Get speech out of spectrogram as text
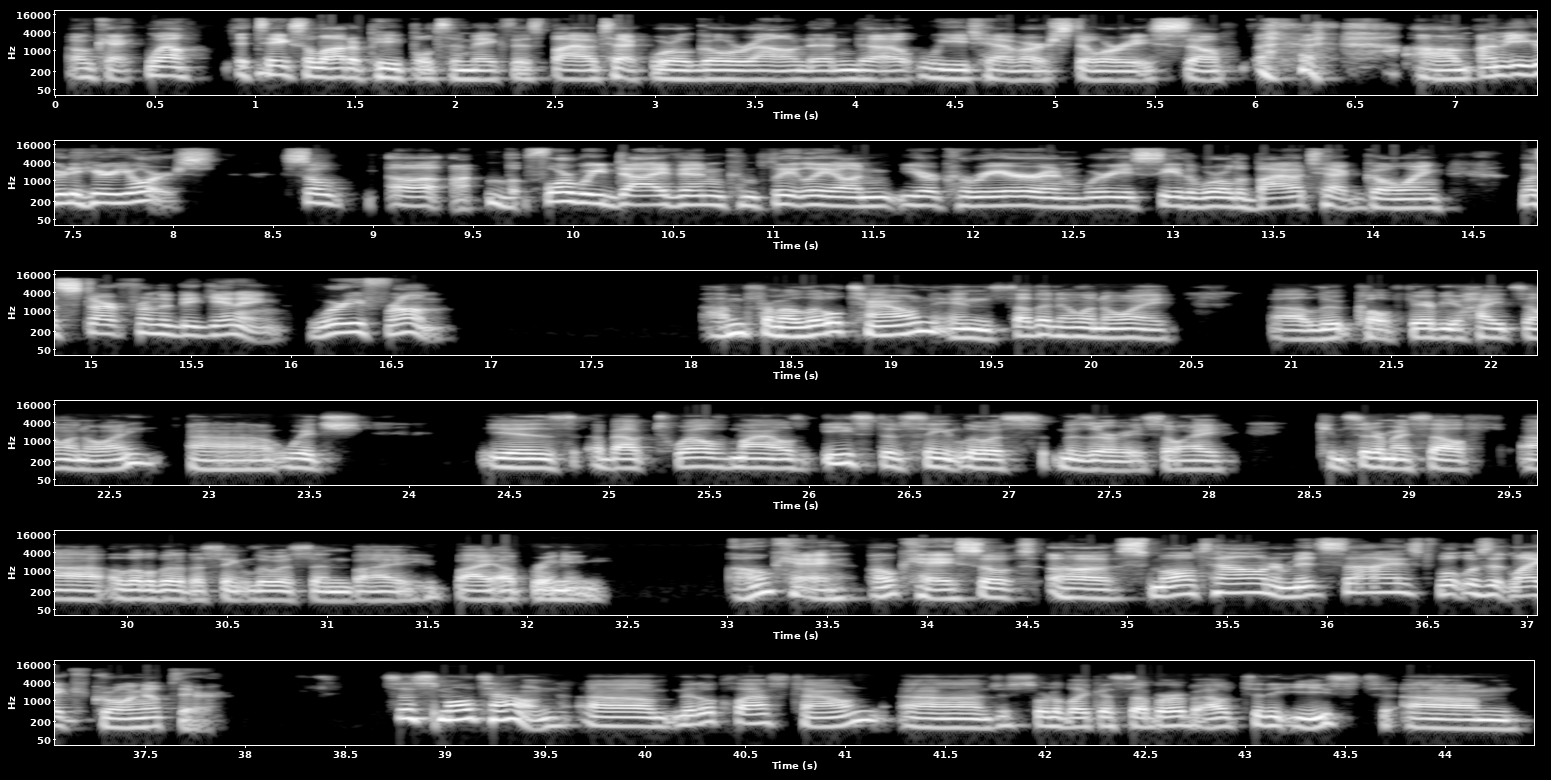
Okay. Well, it takes a lot of people to make this biotech world go around, and uh, we each have our stories. So um, I'm eager to hear yours. So uh, uh, before we dive in completely on your career and where you see the world of biotech going, let's start from the beginning. Where are you from? I'm from a little town in southern Illinois, uh, Luke, called Fairview Heights, Illinois, uh, which is about 12 miles east of St. Louis, Missouri. So I consider myself uh, a little bit of a St. Louisan by by upbringing. Okay, okay. So uh, small town or mid-sized? What was it like growing up there? It's a small town, uh, middle class town, uh, just sort of like a suburb out to the east. Um,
